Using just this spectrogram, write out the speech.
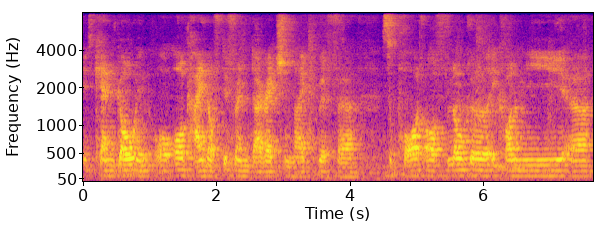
it can go in all, all kind of different direction, like with uh, support of local economy, uh,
